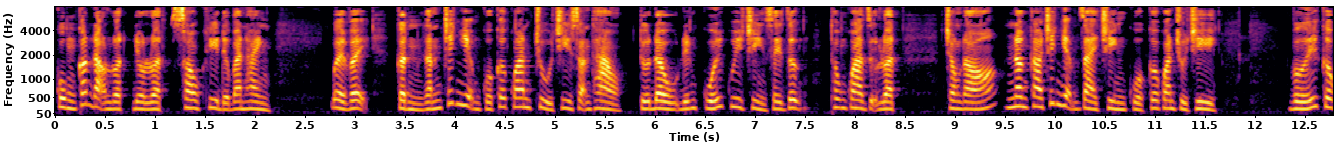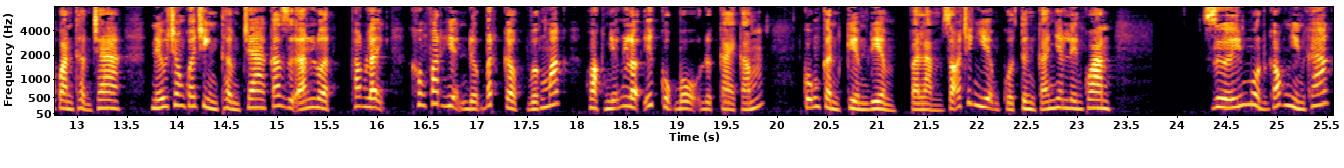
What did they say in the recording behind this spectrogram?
cùng các đạo luật, điều luật sau khi được ban hành. Bởi vậy, cần gắn trách nhiệm của cơ quan chủ trì soạn thảo từ đầu đến cuối quy trình xây dựng, thông qua dự luật, trong đó nâng cao trách nhiệm giải trình của cơ quan chủ trì, với cơ quan thẩm tra nếu trong quá trình thẩm tra các dự án luật, pháp lệnh không phát hiện được bất cập vướng mắc hoặc những lợi ích cục bộ được cài cắm, cũng cần kiểm điểm và làm rõ trách nhiệm của từng cá nhân liên quan. Dưới một góc nhìn khác,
